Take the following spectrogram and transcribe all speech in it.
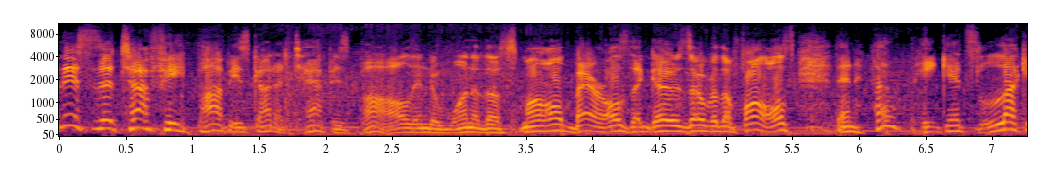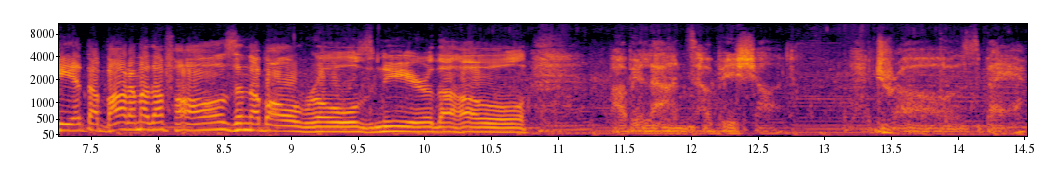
This is a toughie. Bobby's got to tap his ball into one of the small barrels that goes over the falls, then hope he gets lucky at the bottom of the falls and the ball rolls near the hole. Bobby lines up his shot, draws back,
